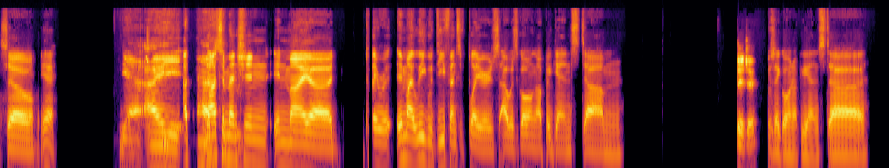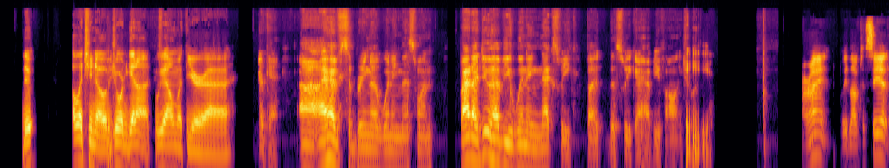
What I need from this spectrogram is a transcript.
so yeah, yeah, I not, have not to Sabri- mention in my uh player in my league with defensive players, I was going up against um, JJ. who was I going up against? Uh, the, I'll let you know. Jordan, get on. Get on with your. uh Okay. Uh, I have Sabrina winning this one. Brad, I do have you winning next week, but this week I have you falling short. All right. We'd love to see it.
